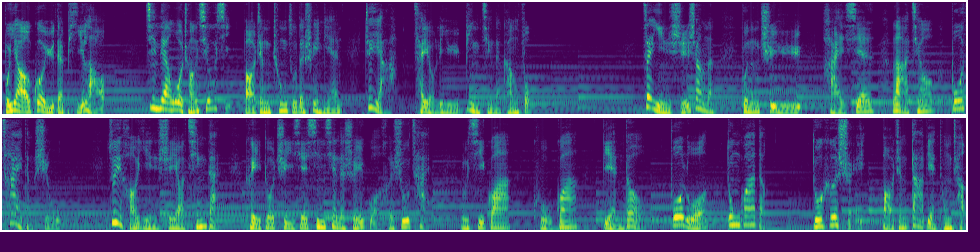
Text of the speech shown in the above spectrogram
不要过于的疲劳。尽量卧床休息，保证充足的睡眠，这样啊才有利于病情的康复。在饮食上呢，不能吃鱼、海鲜、辣椒、菠菜等食物，最好饮食要清淡，可以多吃一些新鲜的水果和蔬菜，如西瓜、苦瓜、扁豆、菠萝、冬瓜等，多喝水，保证大便通畅。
